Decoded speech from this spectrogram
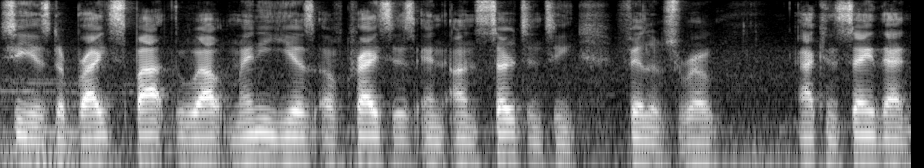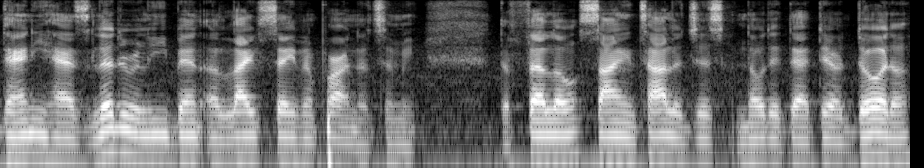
She is the bright spot throughout many years of crisis and uncertainty, Phillips wrote. I can say that Danny has literally been a life saving partner to me. The fellow Scientologist noted that their daughter,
